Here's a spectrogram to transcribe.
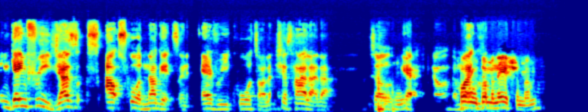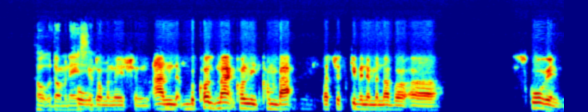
in game three, Jazz outscored Nuggets in every quarter. Let's just highlight that. So Mhm. yeah, you know, the Total Mike, domination, man. total domination. Total domination. domination. And because Matt Conley's come back, that's just giving him another uh, scoring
